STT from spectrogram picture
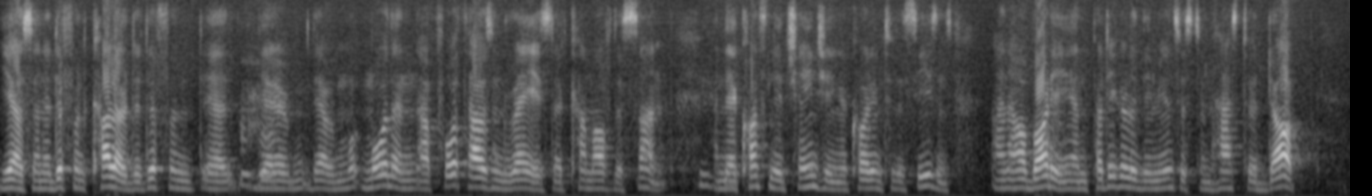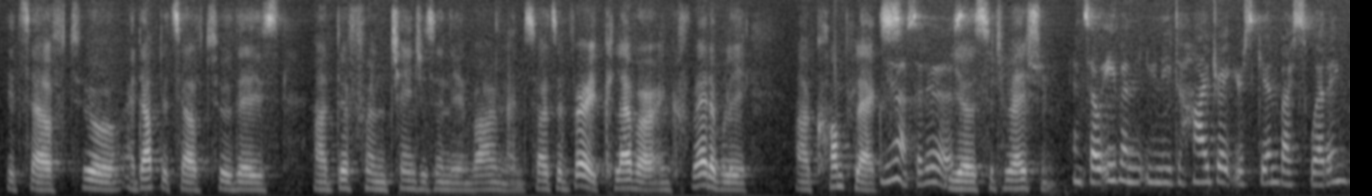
Yes, and a different color, the different, uh, uh-huh. there, there are more than uh, 4,000 rays that come off the sun, mm-hmm. and they're constantly changing according to the seasons. And our body, and particularly the immune system, has to adopt itself to adapt itself to these uh, different changes in the environment. So it's a very clever, incredibly uh, complex Yes, it is. your situation. And so even you need to hydrate your skin by sweating,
